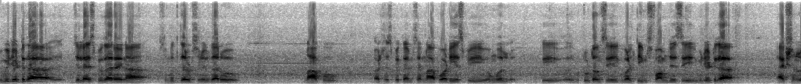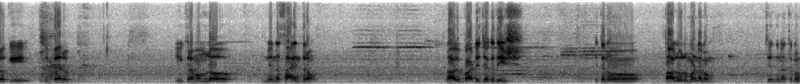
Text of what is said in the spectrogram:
ఇమీడియట్గా జిల్లా ఎస్పీ గారైన సుమిత్ గరుడ్ సునీల్ గారు నాకు ఎస్ఎస్పీ క్రైమ్స్ నాకు ఆ డిఎస్పీ ఒంగోలుకి టూ టౌన్స్ వాళ్ళ టీమ్స్ ఫామ్ చేసి ఇమీడియట్గా యాక్షన్లోకి దింపారు. ఈ క్రమంలో నిన్న సాయంత్రం రావిపాటి జగదీష్ ఇతను తాలూరు మండలం చెందిన అతను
